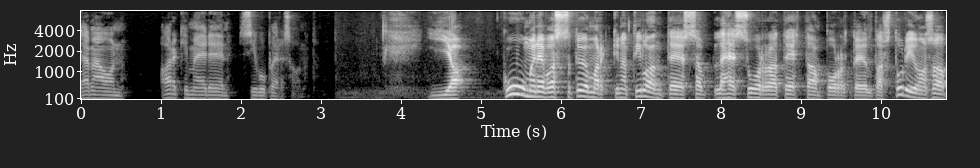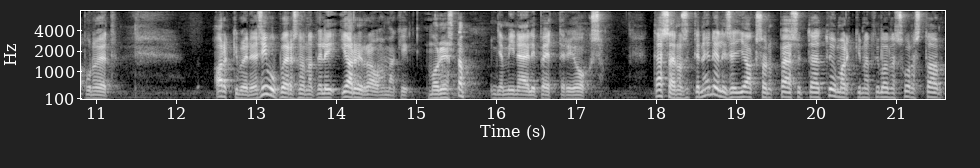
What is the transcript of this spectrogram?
Tämä on Arkimedeen sivupersoonat. Ja kuumenevassa työmarkkinatilanteessa lähes suoraan tehtaan porteilta studioon saapuneet Arkimedeen sivupersoonat, eli Jari Rauhamäki. Morjesta. Ja minä, eli Petteri Oksa. Tässä on sitten edellisen jakson päässyt tämä työmarkkinatilanne suorastaan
